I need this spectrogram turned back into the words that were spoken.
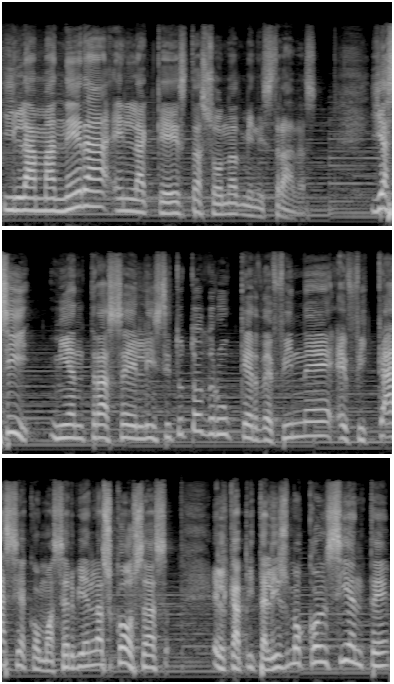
y la manera en la que éstas son administradas. Y así, mientras el Instituto Drucker define eficacia como hacer bien las cosas, el capitalismo consciente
